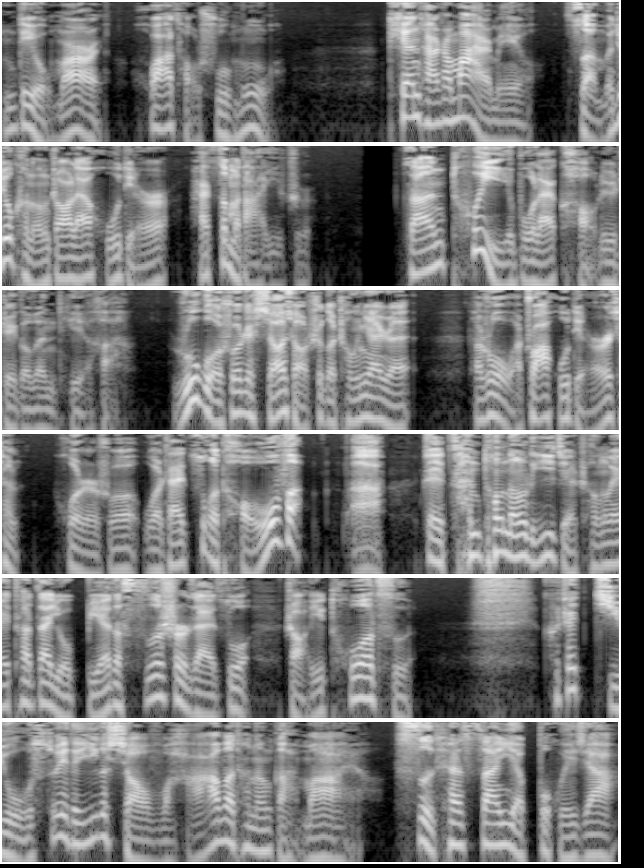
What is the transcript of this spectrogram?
你得有嘛呀？花草树木啊。天台上嘛也没有，怎么就可能招来蝴蝶还这么大一只？咱退一步来考虑这个问题哈。如果说这小小是个成年人。他说：“我抓蝴蝶儿去了，或者说我在做头发啊，这咱都能理解成为他在有别的私事在做，找一托词。可这九岁的一个小娃娃，他能干嘛呀？四天三夜不回家，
